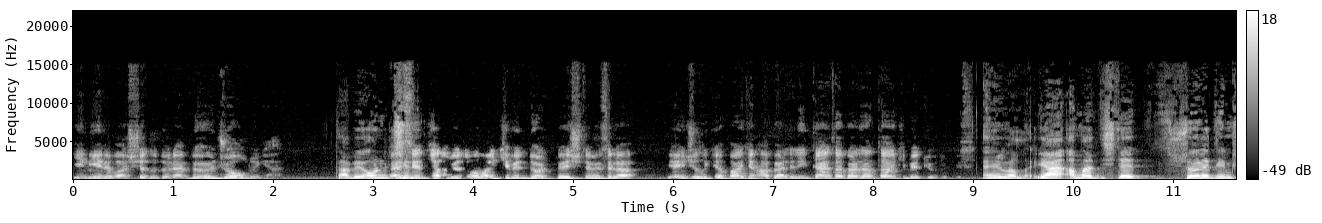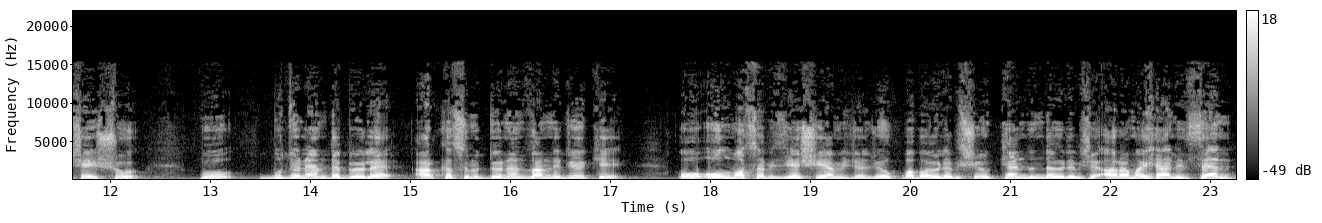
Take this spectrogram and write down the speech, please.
yeni yeni başladığı dönemde önce oldun yani. Tabii onun Ben için seni tanımıyordum ama 2004-5'te mesela yayıncılık yaparken haberleri internet haberden takip ediyorduk biz. Eyvallah. Ya ama işte söylediğim şey şu. Bu bu dönemde böyle arkasını dönen zannediyor ki o olmasa biz yaşayamayacağız. Yok baba öyle bir şey yok. Kendinde öyle bir şey arama yani. Sen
